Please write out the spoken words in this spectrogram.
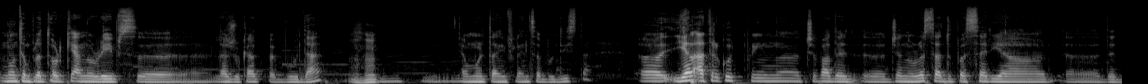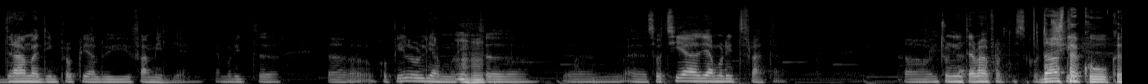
nu întâmplător Keanu Reeves uh, l-a jucat pe Buddha. Uh-huh. E o multă influență budistă. Uh, el a trecut prin uh, ceva de uh, genul ăsta după seria uh, de drame din propria lui familie. I-a murit uh, uh, copilul, i-a murit uh-huh. uh, uh, soția, i-a murit fratele. Uh, într-un da. interval foarte scurt. Da, asta și cu... Că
